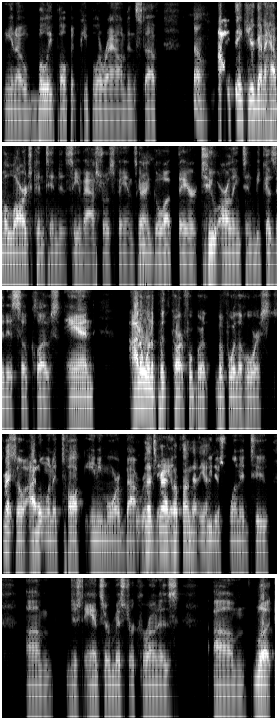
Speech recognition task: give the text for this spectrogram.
you know bully pulpit people around and stuff. No, I think you're going to have a large contingency of Astros fans going right. to go up there to Arlington because it is so close. And I don't want to put the cart for, before the horse, right. so I don't want to talk anymore about really. Let's wrap up on that. Yeah, we just wanted to um, just answer Mr. Corona's. Um, look,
